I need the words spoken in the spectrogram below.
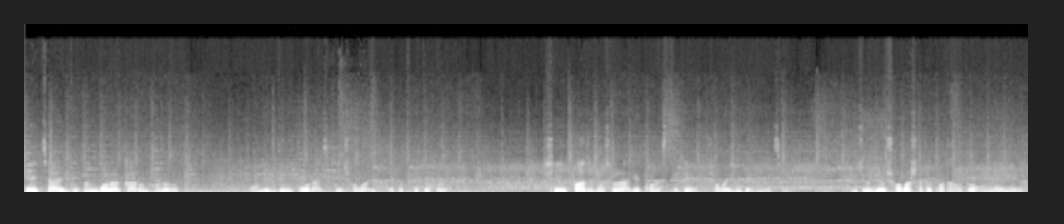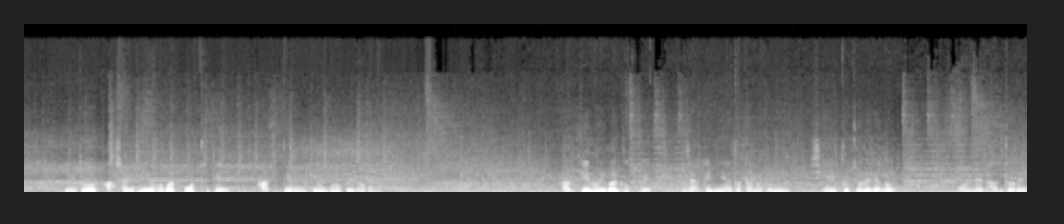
সেই চায়ের দোকান বলার কারণ হলো অনেকদিন পর আজকে সবাই একত্রিত হলাম। সেই পাঁচ বছর আগে কলেজ থেকে সবাই বিদায় নিয়েছি। যদিও সবার সাথে কথা হতো অনলাইনে, কিন্তু আশার বিয়ে হবার পর থেকে আর তেমন কেউ গ্রুপে ঢোকে না। আর কেনই বা ঢুকবে, যাকে নিয়ে এত টানাটানি, সেই তো চলে গেল অন্যের হাত ধরে।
